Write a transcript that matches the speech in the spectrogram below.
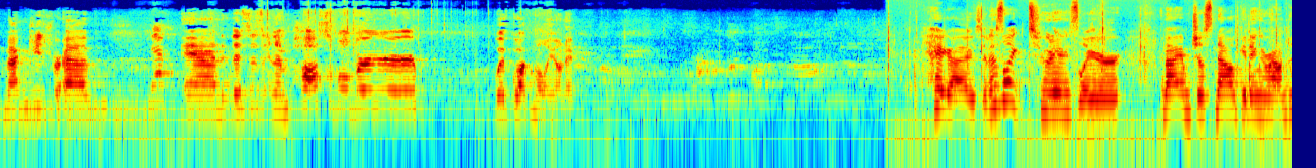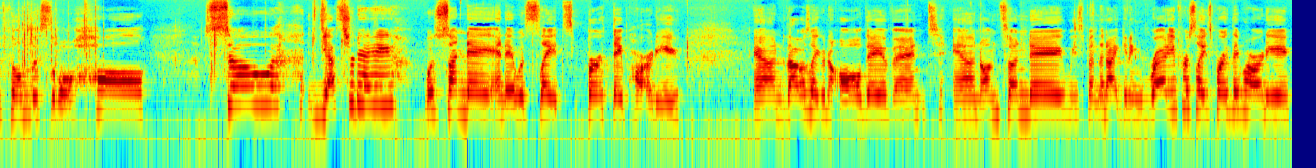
mac and cheese for Eb, Yep. and this is an impossible burger with guacamole on it. Hey guys, it is like two days later, and I am just now getting around to film this little haul. So, yesterday was Sunday, and it was Slate's birthday party. And that was like an all day event. And on Sunday, we spent the night getting ready for Slate's birthday party.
